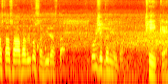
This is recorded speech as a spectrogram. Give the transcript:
ਰਸਤਾ ਸਾਫ਼ ਹੈ ਬਿਲਕੁਲ ਸਹੀ ਰਸਤਾ। ਕੋਈ ਦਿੱਕਤ ਨਹੀਂ ਹੁੰਦਾ। ਠੀਕ ਹੈ।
